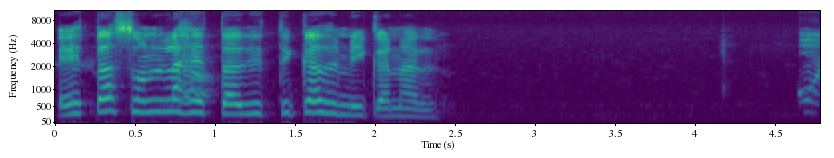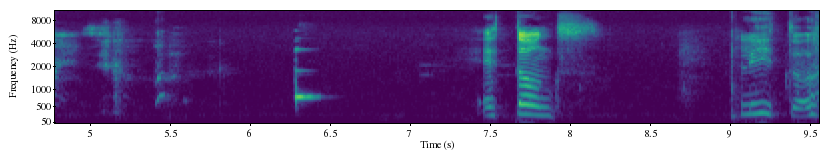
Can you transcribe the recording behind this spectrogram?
Estas son las estadísticas de mi canal. Stonks. Listo. No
